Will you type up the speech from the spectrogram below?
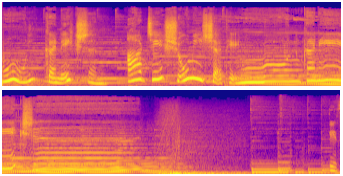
মন কানেকশন আর যে সৌমির সাথে মন কানেকশন इस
